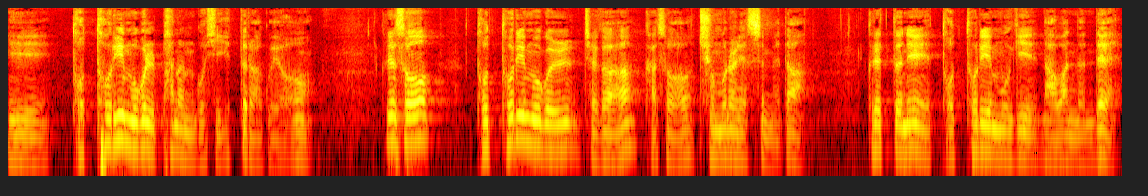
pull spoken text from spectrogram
이 도토리묵을 파는 곳이 있더라고요. 그래서 도토리묵을 제가 가서 주문을 했습니다. 그랬더니 도토리묵이 나왔는데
